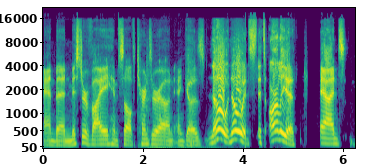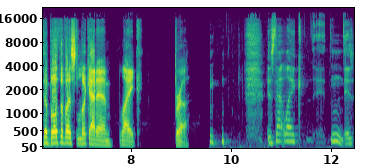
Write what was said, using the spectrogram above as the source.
and then Mr. Valle himself turns around and goes, "No, no, it's it's Arlia," and the both of us look at him like, "Bruh." Is that like? mm, Is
